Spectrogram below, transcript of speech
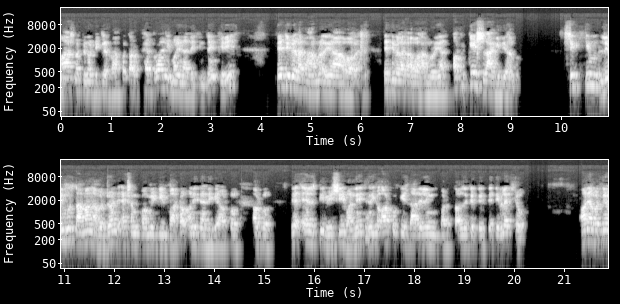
मार्चमा चुनाव डिक्लेयर भएको तर फेब्रुअरी महिनादेखि चाहिँ फेरि त्यति बेलाको हाम्रो यहाँ अब त्यति बेलाको अब हाम्रो यहाँ अर्को केस लागिदियो अब सिक्किम लिम्बू तामाङ अब जोइन्ट एक्सन कमिटीबाट अनि त्यहाँदेखि अर्को अर्को त्यो एलटिभिसी भन्ने त्यहाँदेखि अर्को केस दार्जिलिङबाट तल्ले त्यो त्यति बेलै थियो। अनि अब त्यो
